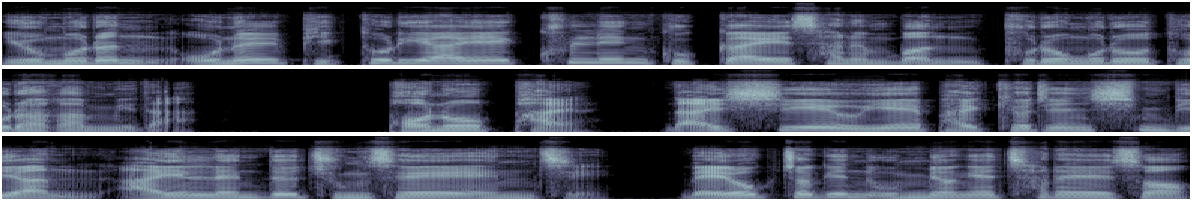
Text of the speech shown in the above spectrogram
유물은 오늘 빅토리아의 쿨린 국가에 사는 번 부롱으로 돌아갑니다. 번호 8. 날씨에 의해 밝혀진 신비한 아일랜드 중세의 엔지. 매혹적인 운명의 차례에서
